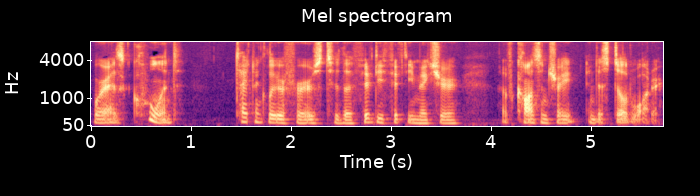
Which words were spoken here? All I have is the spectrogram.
whereas coolant technically refers to the 50 50 mixture of concentrate and distilled water.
